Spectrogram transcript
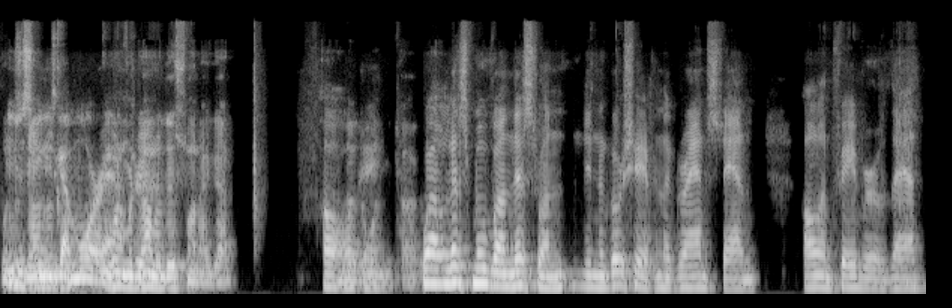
when He's we're done saying he's with- got more When we're done with this one, I got Oh, another okay. one to talk about. Well, let's move on this one, the negotiate from the grandstand. All in favor of that,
